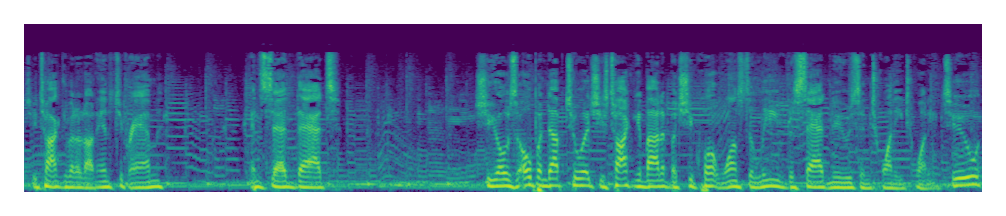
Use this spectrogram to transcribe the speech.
She talked about it on Instagram and said that she was opened up to it. She's talking about it, but she, quote, wants to leave the sad news in 2022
